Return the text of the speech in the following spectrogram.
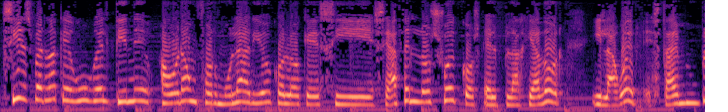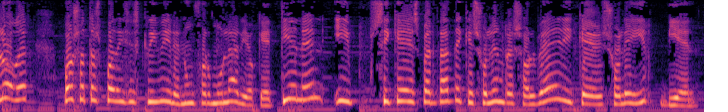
sí es verdad que Google tiene ahora un formulario con lo que si se hacen los suecos el plagiador y la web está en Blogger, vosotros podéis escribir en un formulario que tienen y sí que es verdad de que suelen resolver y que suele ir bien.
